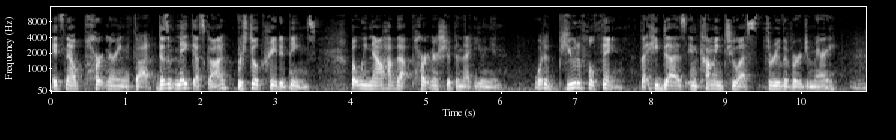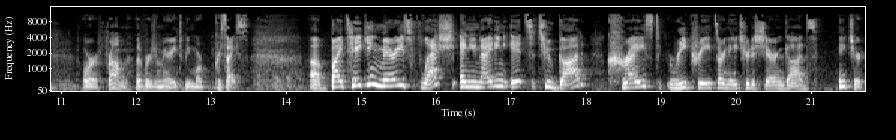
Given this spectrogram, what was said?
It's now partnering with God. It doesn't make us God. We're still created beings. But we now have that partnership and that union. What a beautiful thing that he does in coming to us through the Virgin Mary. Mm-hmm. Or from the Virgin Mary, to be more precise. Uh, by taking Mary's flesh and uniting it to God, Christ recreates our nature to share in God's nature.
